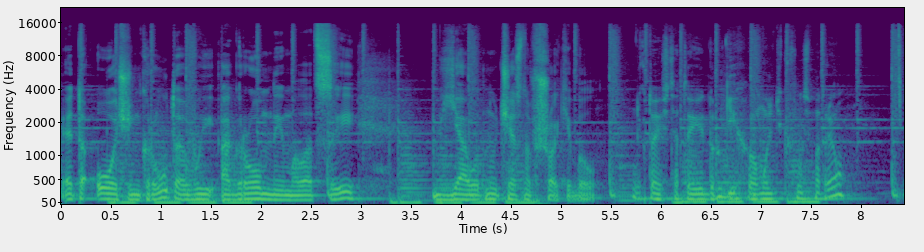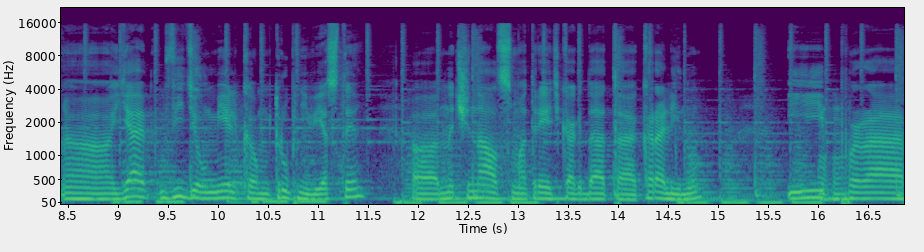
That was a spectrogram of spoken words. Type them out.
Это очень круто, вы огромные молодцы. Я вот, ну, честно, в шоке был. То есть, а ты других его мультиков не смотрел? А, я видел мельком труп невесты, а, начинал смотреть когда-то Каролину и угу. про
